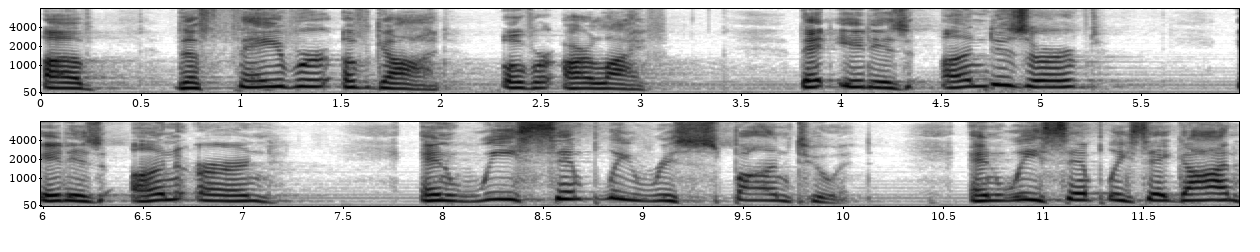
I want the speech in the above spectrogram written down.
of the favor of God over our life, that it is undeserved, it is unearned, and we simply respond to it. And we simply say, God,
